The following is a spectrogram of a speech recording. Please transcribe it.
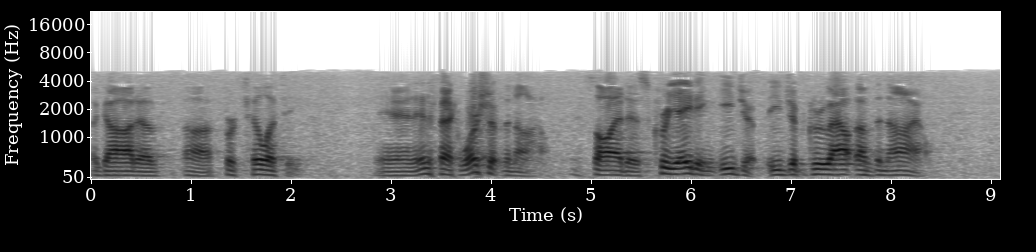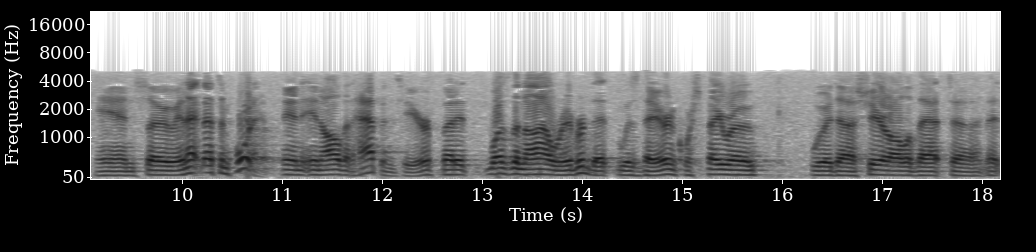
a god of uh, fertility. And in effect, worshiped the Nile. Saw it as creating Egypt. Egypt grew out of the Nile. And so, and that, that's important in, in all that happens here. But it was the Nile River that was there. And of course, Pharaoh would uh, share all of that, uh, that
